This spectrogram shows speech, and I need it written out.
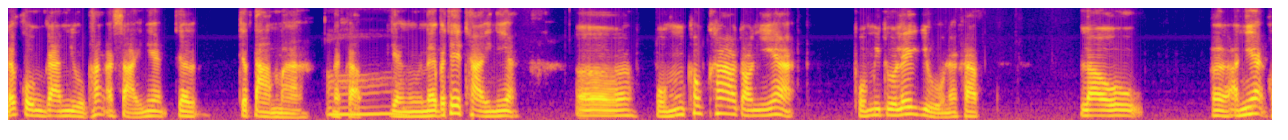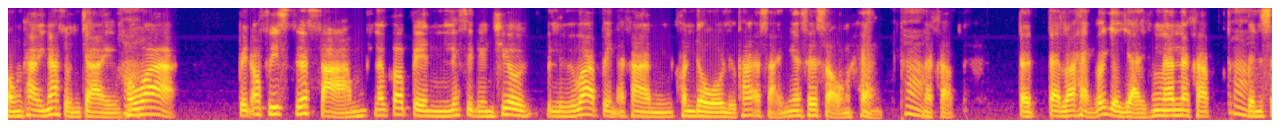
แล้วโครงการอยู่พักอาศัยเนี่ยจะจะตามมานะครับอ๋อออย่างในประเทศไทยเนี่ยเอ่อผมคร่าวๆตอนนี้อะผมมีตัวเลขอยู่นะครับ เราเอ่ออันเนี้ยของไทยน่าสนใจ เพราะว่าเป็นออฟฟิศเสื้อสามแล้วก็เป็นเรส i เดนเชียลหรือว่าเป็นอาคารคอนโด หรือพักอาศัยเนี่ยเสื้อสองแห่งค่ะนะครับ แต่แต่ละแห่งก็ใหญ่ ๆ ทั้งนั้นนะครับค่ะเป็นแส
